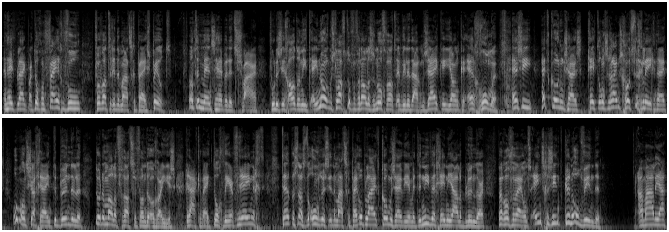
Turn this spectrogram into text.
en heeft blijkbaar toch een fijn gevoel voor wat er in de maatschappij speelt. Want de mensen hebben het zwaar, voelen zich al dan niet enorm slachtoffer van alles en nog wat... en willen daarom zeiken, janken en grommen. En zie, het Koningshuis geeft ons ruimschoots gelegenheid... om ons chagrijn te bundelen. Door de malle fratsen van de Oranjes raken wij toch weer verenigd. Telkens als de onrust in de maatschappij oplaait... komen zij weer met een nieuwe geniale blunder... waarover wij ons eensgezind kunnen opwinden. Amalia,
